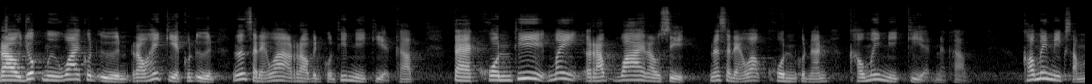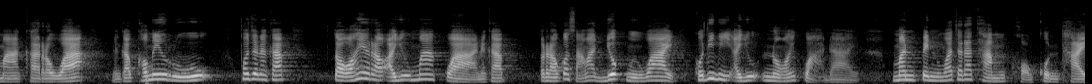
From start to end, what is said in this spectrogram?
เรายกมือไหว้คนอื่น เราให้เกียรติคนอื่น นั่นแสดงว่าเราเป็นคนที่มีเกียรติครับ แต่คนที่ไม่รับไหว้เราสิ นั่นแสดงว่าคนคนนั้นเขาไม่มีเกียรตินะครับ เขาไม่มีสัมมาคารวะนะครับ เขาไม่รู้ เพราะฉะนั้นครับ ต่อให้เราอายุมากกว่านะครับ เราก็สามารถยกมือไหว้คนที่มีอายุน้อยกว่าได้ มันเป็นวัฒนธรรมของคนไทย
